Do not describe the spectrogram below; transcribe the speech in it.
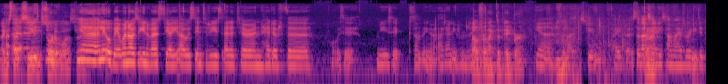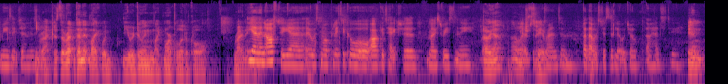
I guess that A scene sort of was. Right? Yeah, a little bit. When I was at university, I, I was interviews editor and head of the what was it, music something. or I don't even remember. Oh, for like the paper, yeah, Mhm. for like the student paper. So that's Right. the only time I ever really did music journalism. right? Because the re- then it like would you were doing like more political writing. Yeah, then after, yeah, it was more political or architecture most recently. Oh yeah. Oh, yeah, it was a bit random, but that was just a little job that I had to do. In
